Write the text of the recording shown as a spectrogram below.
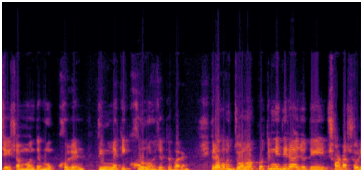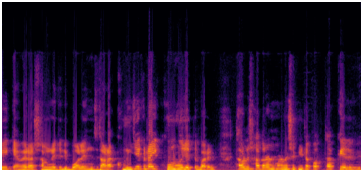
সেই সম্বন্ধে মুখ খোলেন, তিনি নাকি খুন হয়ে যেতে পারেন। এরকম জনপ্রতিনিধিরা যদি সরাসরি ক্যামেরার সামনে যদি বলেন যে তারা নিজেরাই খুন হয়ে যেতে পারেন, তাহলে সাধারণ মানুষের নিরাপত্তা কে দেবে?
